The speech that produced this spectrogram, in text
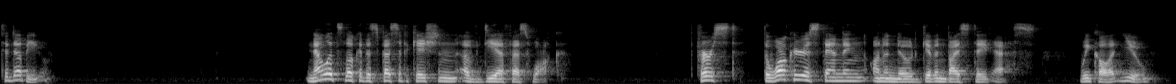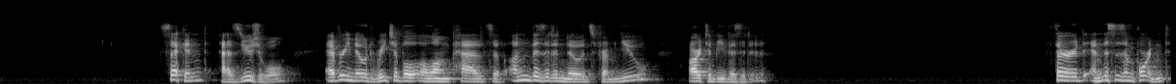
to w. Now let's look at the specification of DFS walk. First, the walker is standing on a node given by state s. We call it u. Second, as usual, Every node reachable along paths of unvisited nodes from U are to be visited. Third, and this is important,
